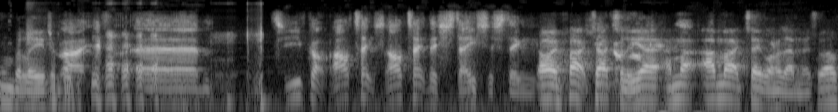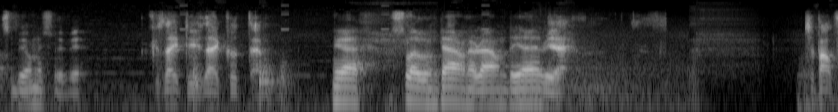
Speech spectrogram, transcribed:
Unbelievable. Right. If, um, so you've got. I'll take. I'll take this stasis thing Oh, in fact, actually, yeah, I might, I might take one of them as well. To be honest with you. because they do. They're good. Them. Yeah, slow them down around the area. Yeah. It's about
